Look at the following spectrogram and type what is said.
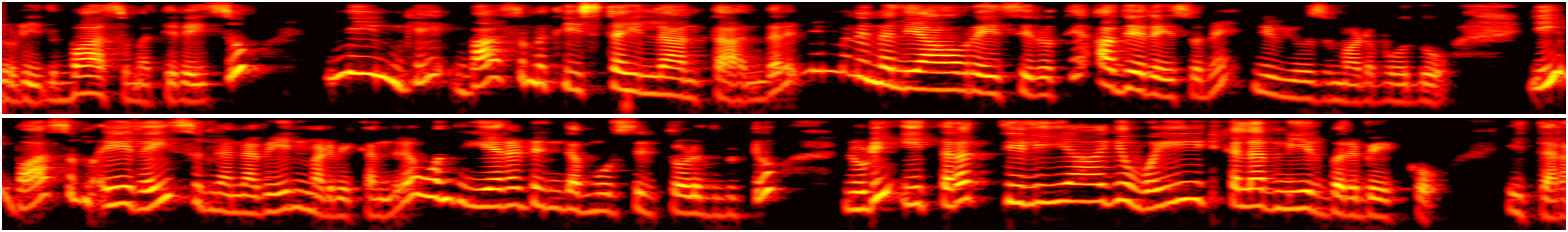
ನೋಡಿ, ಇದು ಬಾಸುಮತಿ ರೈಸು ನಿಮಗೆ ಬಾಸುಮತಿ ಇಷ್ಟ ಇಲ್ಲ ಅಂತ ಅಂದರೆ ನಿಮ್ಮ ಮನೆಯಲ್ಲಿ ಯಾವ ರೈಸ್ ಇರುತ್ತೆ ಅದೇ ರೈಸನ್ನೇ ನೀವು ಯೂಸ್ ಮಾಡ್ಬೋದು ಈ ಬಾಸು ಈ ರೈಸನ್ನ ನಾವೇನು ಮಾಡಬೇಕಂದ್ರೆ ಒಂದು ಎರಡರಿಂದ ಮೂರು ಸರಿ ತೊಳೆದ್ಬಿಟ್ಟು ನೋಡಿ ಈ ಥರ ತಿಳಿಯಾಗಿ ವೈಟ್ ಕಲರ್ ನೀರು ಬರಬೇಕು ಈ ಥರ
